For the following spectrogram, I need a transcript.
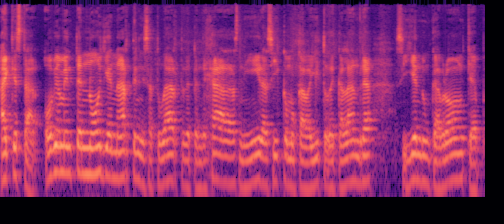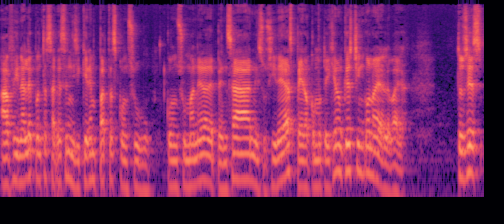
hay que estar. Obviamente no llenarte ni saturarte de pendejadas, ni ir así como caballito de calandria siguiendo un cabrón que a final de cuentas a veces ni siquiera empatas con su, con su manera de pensar ni sus ideas, pero como te dijeron que es chingón, a ella le vaya. Entonces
